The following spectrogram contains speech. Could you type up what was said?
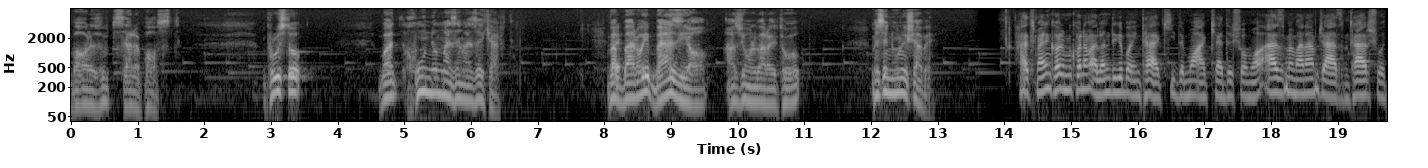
و آرزوت سر پاست. پروستو باید خون رو مزه مزه کرد. و برای بعضیا از جمله برای تو مثل نون شبه. حتما این کار می‌کنم. الان دیگه با این تاکید معکد شما عزم منم جزمتر شد.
